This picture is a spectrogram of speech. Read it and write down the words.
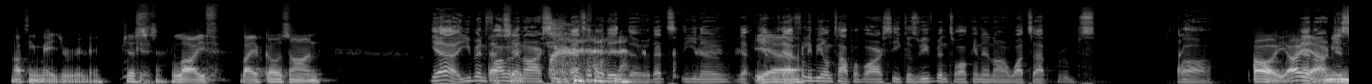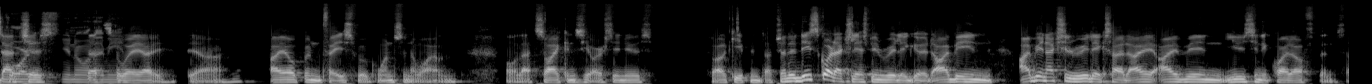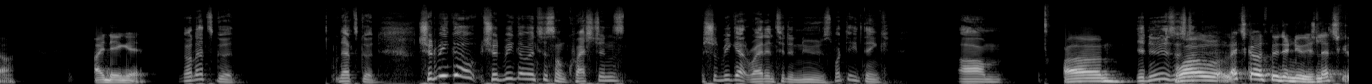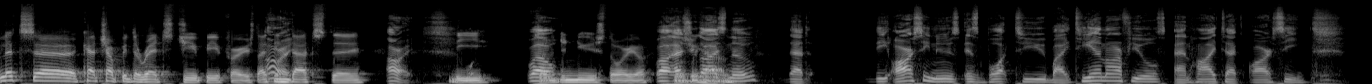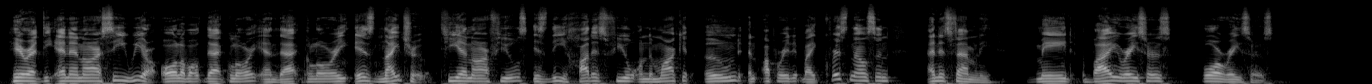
Nothing major really. Just life. Life goes on. Yeah, you've been That's following it. RC. That's about it, though. That's you know, de- Yeah. definitely be on top of RC because we've been talking in our WhatsApp groups. Uh, Oh, oh yeah. I mean, Discord, that's just you know what I that's mean? the way I yeah. I open Facebook once in a while and all that, so I can see RC news. So I'll keep in touch. And the Discord actually has been really good. I've been I've been actually really excited. I I've been using it quite often, so I dig it. no, that's good. That's good. Should we go? Should we go into some questions? Should we get right into the news? What do you think? Um, Um. the news is Well, let's go through the news. Let's let's uh, catch up with the Reds GP first. I All think right. that's the all right. the Well, the, the news story of. Well, as you we guys have. know, that the RC News is brought to you by TNR Fuels and Hitec RC. Here at the NNRC, we are all about that glory, and that glory is nitro. TNR Fuels is the hottest fuel on the market, owned and operated by Chris Nelson and his family, made by racers for racers.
